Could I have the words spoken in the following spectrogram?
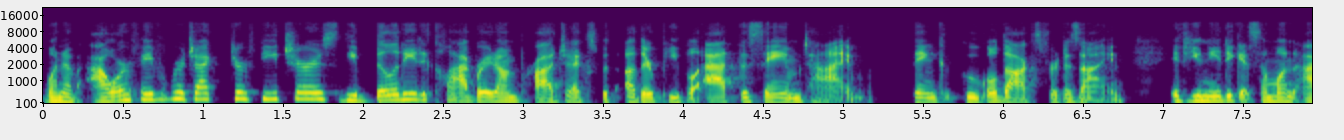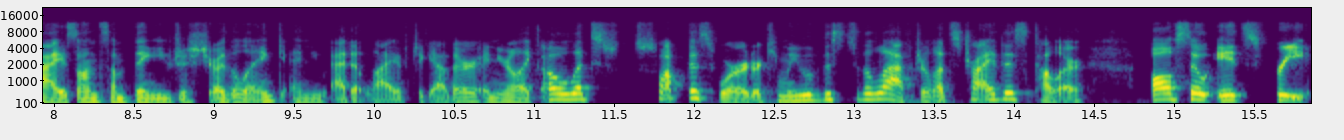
one of our favorite projector features the ability to collaborate on projects with other people at the same time. Think google docs for design. If you need to get someone eyes on something you just share the link and you edit live together and you're like oh let's swap this word or can we move this to the left? or let's try this color. Also it's free.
